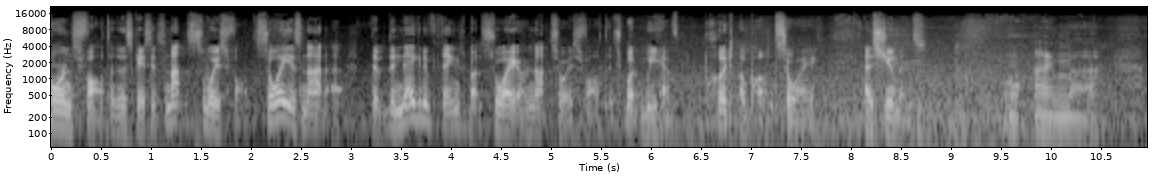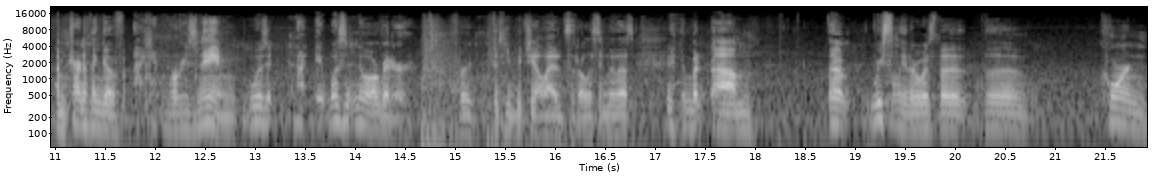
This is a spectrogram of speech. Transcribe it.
corn's fault. In this case, it's not soy's fault. Soy is not a, the, the negative things about soy are not soy's fault. It's what we have put upon soy as humans. Well, I'm uh, I'm trying to think of I can't remember his name. What was it? Not, it wasn't Noah Ritter for the TBTL heads that are listening to this. but um, uh, recently there was the the corn.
